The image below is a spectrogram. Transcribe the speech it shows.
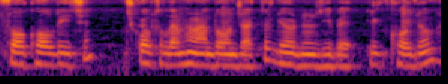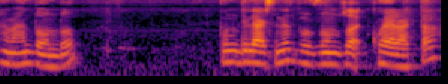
soğuk olduğu için çikolatalarım hemen donacaktır. Gördüğünüz gibi ilk koyduğum hemen dondu. Bunu dilerseniz buzluğunuza koyarak da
